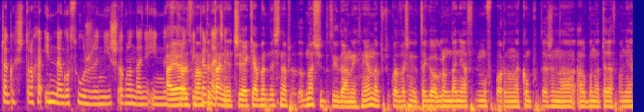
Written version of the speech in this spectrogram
czegoś trochę innego służy niż oglądanie innych A ja stron już w mam internecie. pytanie, czy jak ja będę się na przykład odnosił do tych danych, nie? Na przykład właśnie do tego oglądania filmów porno na komputerze na, albo na telefonie,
